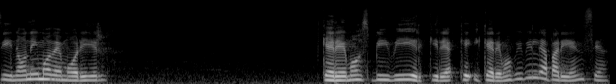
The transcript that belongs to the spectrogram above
sinónimo de morir. Queremos vivir y queremos vivir de apariencia.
